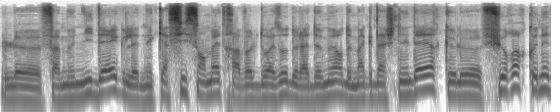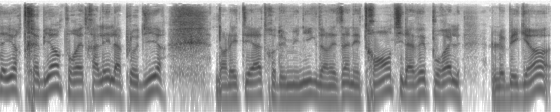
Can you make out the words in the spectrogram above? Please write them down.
le fameux nid d'aigle, n'est qu'à 600 mètres à vol d'oiseau de la demeure de Magda Schneider, que le Führer connaît d'ailleurs très bien pour être allé l'applaudir dans les théâtres de Munich dans les années 30. Il avait pour elle le béguin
